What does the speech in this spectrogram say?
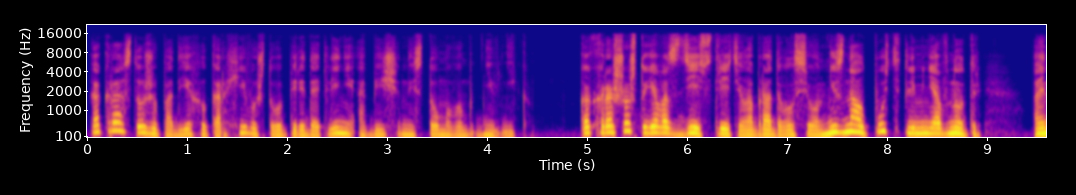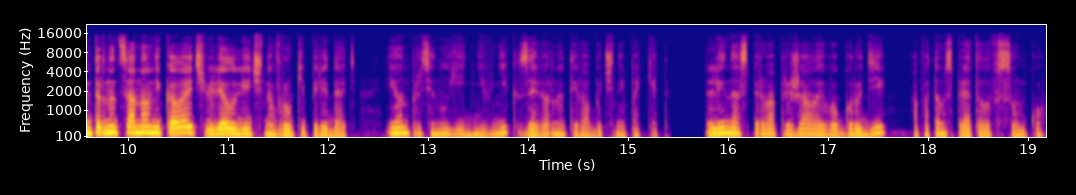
как раз тоже подъехал к архиву, чтобы передать Лине обещанный с Томовым дневник. «Как хорошо, что я вас здесь встретил», — обрадовался он. «Не знал, пустит ли меня внутрь, а интернационал Николаевич велел лично в руки передать». И он протянул ей дневник, завернутый в обычный пакет. Лина сперва прижала его к груди, а потом спрятала в сумку.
